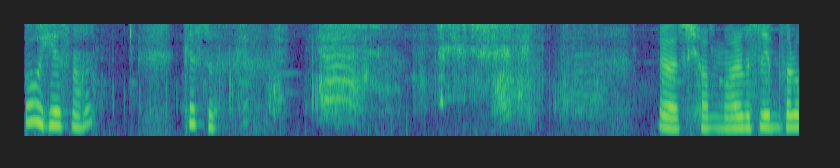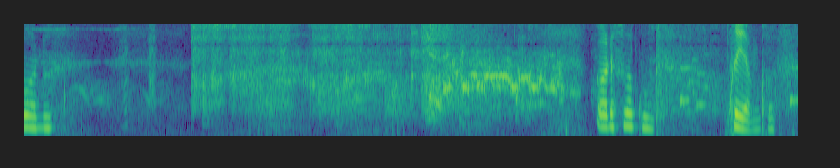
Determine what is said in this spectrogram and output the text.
Oh, hier ist noch Kiste. Ja, jetzt, ich habe ein halbes Leben verloren. Ne? Oh, das war gut. Drehangriff.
